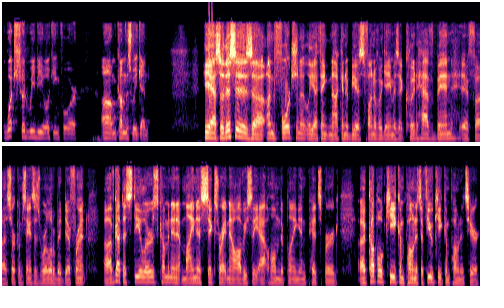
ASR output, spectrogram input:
what should we be looking for um, come this weekend? Yeah, so this is uh, unfortunately, I think, not going to be as fun of a game as it could have been if uh, circumstances were a little bit different. Uh, I've got the Steelers coming in at minus six right now. Obviously, at home, they're playing in Pittsburgh. A couple key components, a few key components here.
